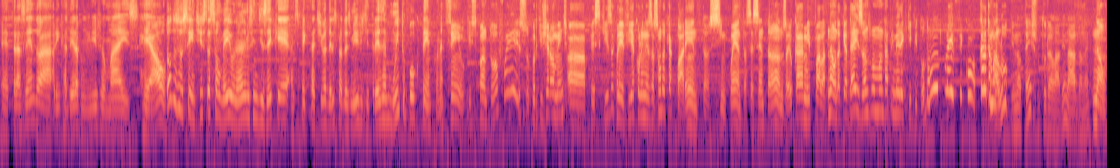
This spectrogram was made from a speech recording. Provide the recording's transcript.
É, trazendo a brincadeira para um nível mais real, todos os cientistas são meio unânimes em dizer que a expectativa deles para 2023 é muito pouco tempo, né? Sim, o que espantou foi isso, porque geralmente a pesquisa previa a colonização daqui a 40, 50, 60 anos. Aí o cara me fala: "Não, daqui a 10 anos vamos mandar a primeira equipe". Todo mundo meio ficou, o cara tá maluco? E não tem estrutura lá de nada, né? Não.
